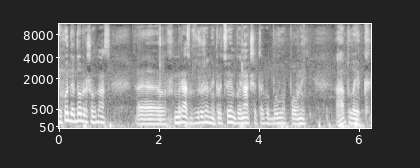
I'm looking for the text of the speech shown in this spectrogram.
Виходить добре, що в нас е, ми разом з дружиною працюємо, бо інакше треба було повний гаплик.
